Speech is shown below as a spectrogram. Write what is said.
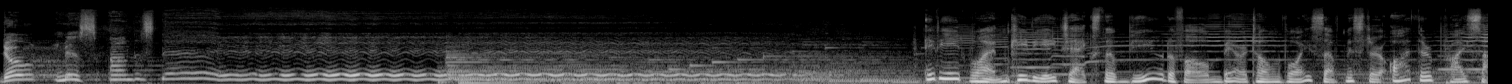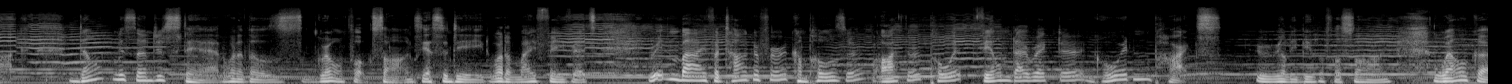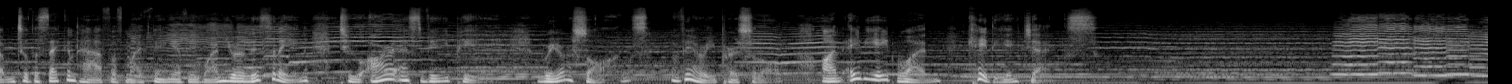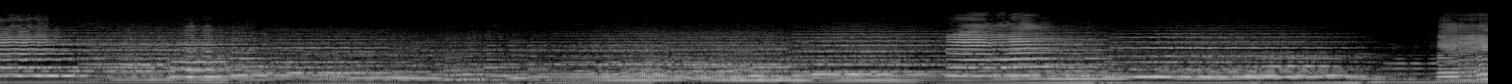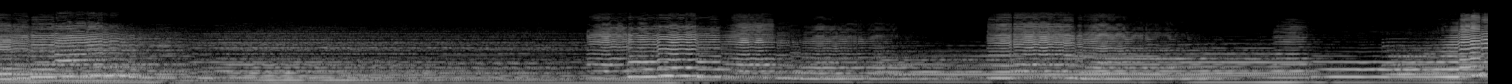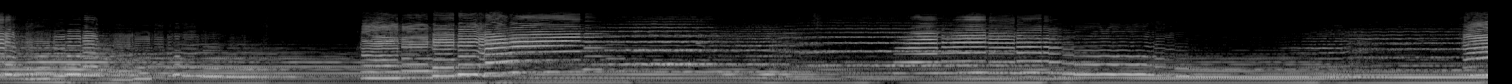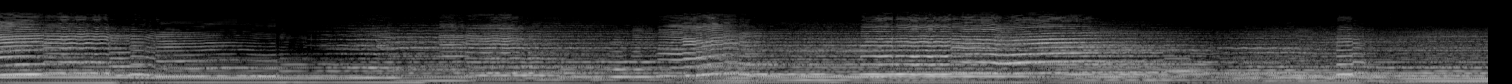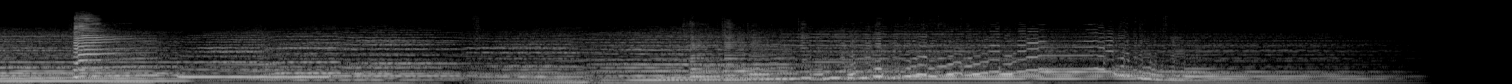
Don't misunderstand. Eighty-eight 88.1 KDHX, the beautiful baritone voice of Mr. Arthur Prysock. Don't misunderstand one of those grown folk songs. Yes, indeed, one of my favorites. Written by photographer, composer, author, poet, film director Gordon Parks. Really beautiful song. Welcome to the second half of my thing, everyone. You're listening to RSVP, Rare Songs, Very Personal, on 88.1 KDHX.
